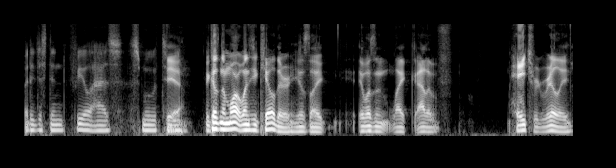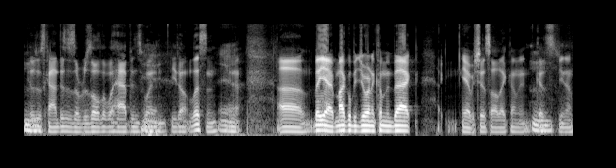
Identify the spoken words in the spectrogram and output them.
but it just didn't feel as smooth. To yeah, me. because more when he killed her, he was like, it wasn't like out of hatred really. It was just kind of this is a result of what happens when Yeah. you don't listen. you Yeah. know? Uh, but yeah, Michael B. Jordan coming back. Yeah, we should have saw that coming because Mm-hmm. you know,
